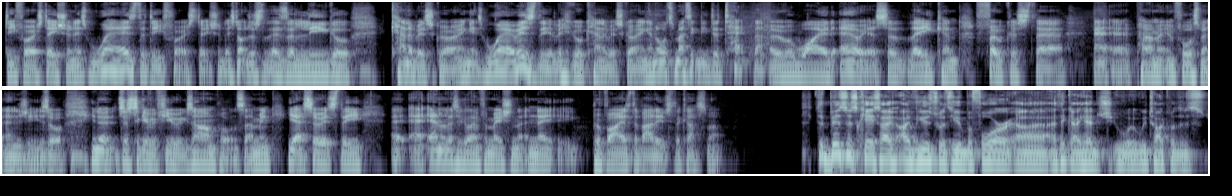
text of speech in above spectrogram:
deforestation. It's where is the deforestation? It's not just that there's illegal cannabis growing. It's where is the illegal cannabis growing, and automatically detect that over wide areas so that they can focus their uh, permit enforcement energies. Or you know, just to give a few examples. I mean, yeah. So it's the uh, analytical information that provides the value to the customer. The business case I, have used with you before, uh, I think I had we talked with this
